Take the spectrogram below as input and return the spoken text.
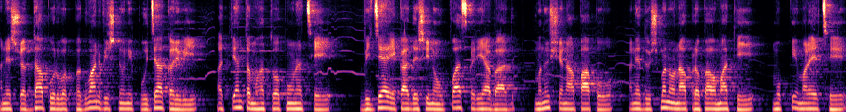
અને શ્રદ્ધાપૂર્વક ભગવાન વિષ્ણુની પૂજા કરવી અત્યંત મહત્વપૂર્ણ છે. વિજયા એકાદશીનો ઉપવાસ કર્યા બાદ મનુષ્યના પાપો અને દુશ્મનોના પ્રભાવમાંથી મુક્તિ મળે છે.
